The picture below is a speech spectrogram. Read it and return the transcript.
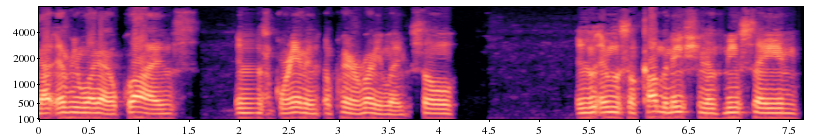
not everyone that applies is granted a pair of running legs. So it, it was a combination of me saying,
